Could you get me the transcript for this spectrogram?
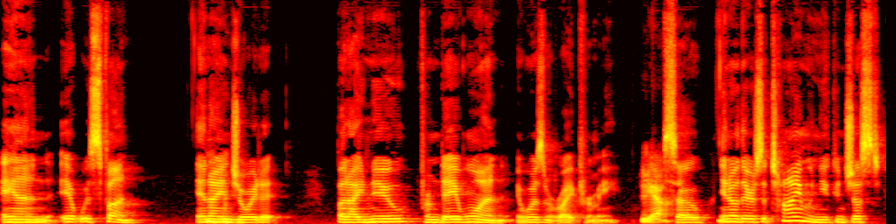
and it was fun and mm-hmm. I enjoyed it. But I knew from day one it wasn't right for me. Yeah. So, you know, there's a time when you can just,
